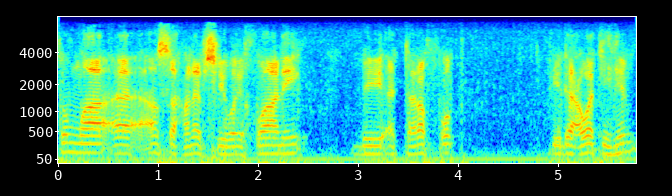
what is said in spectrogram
ثم أنصح نفسي وإخواني بالترفق في دعوتهم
